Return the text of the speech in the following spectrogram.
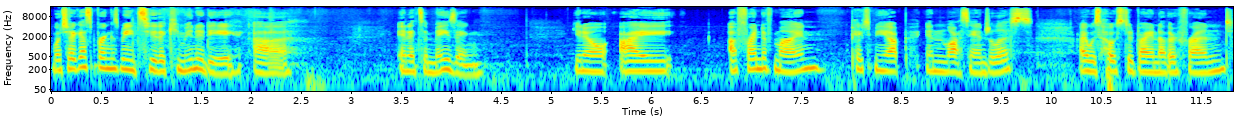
which I guess brings me to the community, uh, and it's amazing. You know, I, a friend of mine picked me up in Los Angeles. I was hosted by another friend.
